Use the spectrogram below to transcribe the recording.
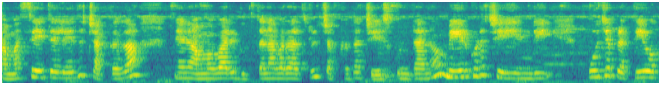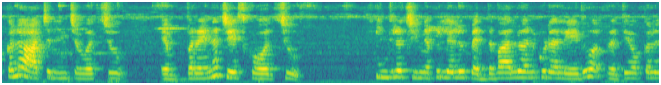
సమస్య అయితే లేదు. చక్కగా నేను అమ్మవారి గుప్త నవరాత్రులు చక్కగా చేసుకుంటాను. మీరు కూడా చేయండి. పూజ ప్రతి ఒక్కరు ఆచరించవచ్చు. ఎవరైనా చేసుకోవచ్చు. ఇందులో చిన్నపిల్లలు పెద్దవాళ్ళు అని కూడా లేదు. ప్రతి ఒక్కరు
